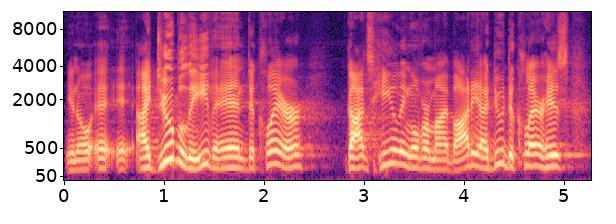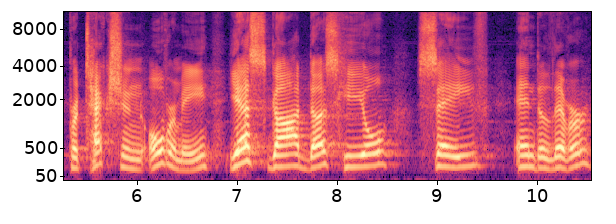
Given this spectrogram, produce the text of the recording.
You know, eh, eh, I do believe and declare God's healing over my body. I do declare His protection over me. Yes, God does heal, save, and deliver.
